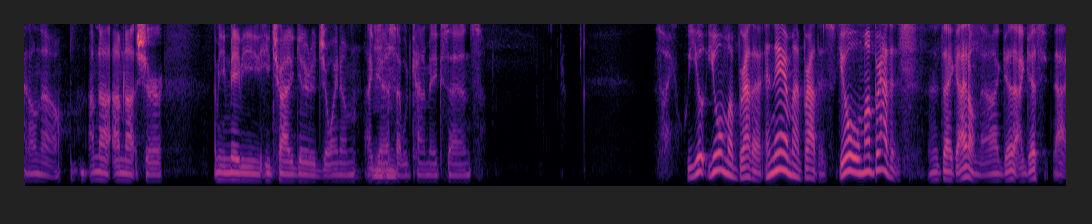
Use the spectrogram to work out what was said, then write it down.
I don't know. I'm not. I'm not sure. I mean, maybe he'd try to get her to join him. I guess mm-hmm. that would kind of make sense. It's like, well, you you're my brother, and they're my brothers. You're my brothers. And it's like, I don't know. I guess. I guess. I.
